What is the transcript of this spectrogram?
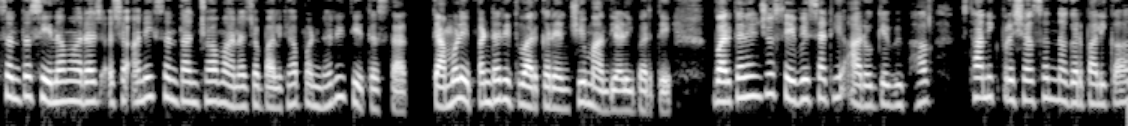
संत सेना महाराज अशा अनेक संतांच्या मानाच्या पालख्या पंढरीत येत असतात. त्यामुळे पंढरीत वारकऱ्यांची मांदियाळी भरते. वारकऱ्यांच्या सेवेसाठी आरोग्य विभाग स्थानिक प्रशासन नगरपालिका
